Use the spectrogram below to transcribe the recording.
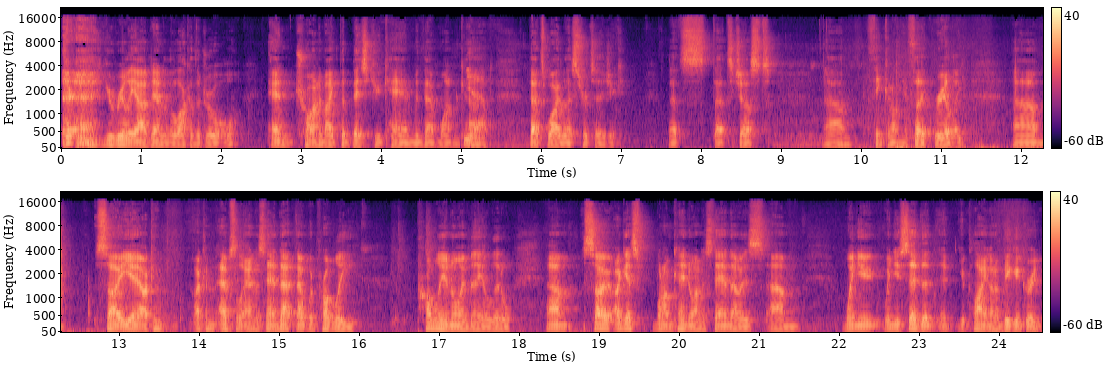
you really are down to the luck of the draw and trying to make the best you can with that one card. Yeah. That's way less strategic. That's that's just um, thinking on your feet, really. Um, so yeah, I can I can absolutely understand that. That would probably probably annoy me a little. Um, so I guess what I'm keen to understand though is um, when you when you said that you're playing on a bigger grid.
